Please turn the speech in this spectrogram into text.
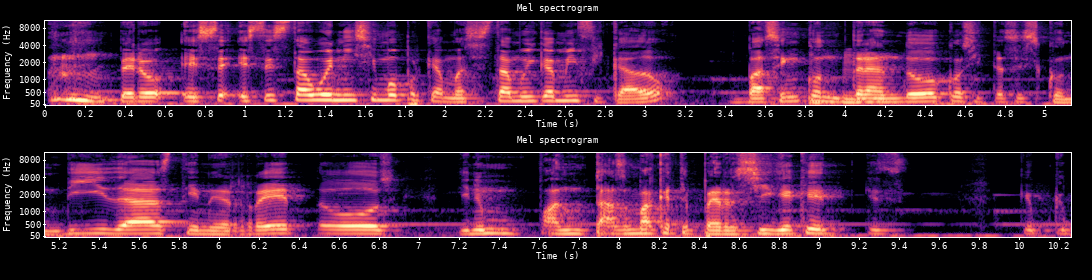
Pero este, este está buenísimo porque además está muy gamificado. Vas encontrando cositas escondidas, tiene retos, tiene un fantasma que te persigue que, que es, que-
